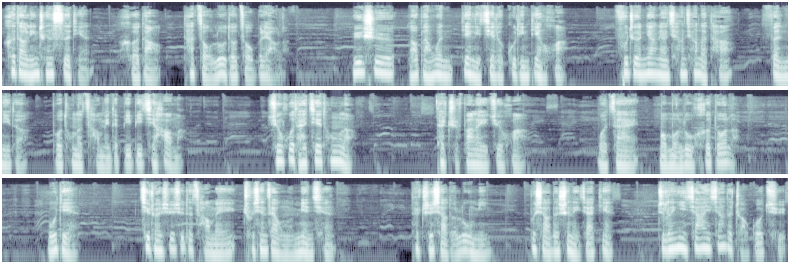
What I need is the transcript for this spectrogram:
喝到凌晨四点，喝到他走路都走不了了。于是老板问店里借了固定电话，扶着踉踉跄跄的他，奋力地拨通了草莓的 BB 机号码。寻呼台接通了，他只发了一句话：“我在某某路喝多了。”五点，气喘吁吁的草莓出现在我们面前，他只晓得路名。不晓得是哪家店，只能一家一家的找过去。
